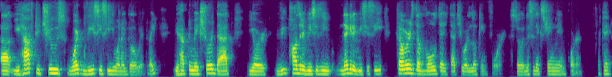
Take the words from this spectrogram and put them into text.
Uh, you have to choose what vcc you want to go with right? You have to make sure that your v positive vcc negative vcc covers the voltage that you are looking for. So this is extremely important okay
